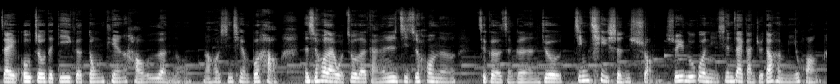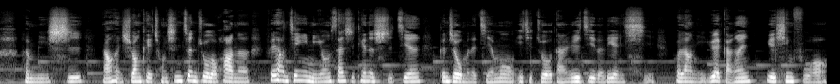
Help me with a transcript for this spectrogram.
在欧洲的第一个冬天好冷哦，然后心情很不好。但是后来我做了感恩日记之后呢。这个整个人就精气神爽，所以如果你现在感觉到很迷茫、很迷失，然后很希望可以重新振作的话呢，非常建议你用三十天的时间，跟着我们的节目一起做感恩日记的练习，会让你越感恩越幸福哦。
